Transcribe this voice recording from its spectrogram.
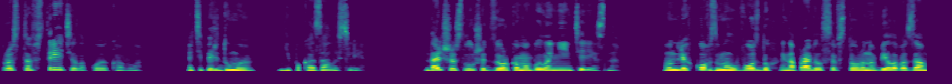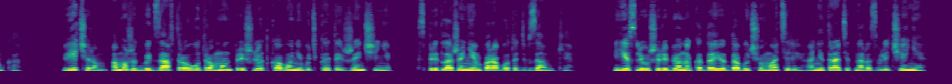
«Просто встретила кое-кого. А теперь думаю, не показалось ли?» Дальше слушать Зоркому было неинтересно. Он легко взмыл воздух и направился в сторону Белого замка, Вечером, а может быть завтра утром, он пришлет кого-нибудь к этой женщине с предложением поработать в замке. Если уж ребенок отдает добычу матери, а не тратит на развлечения,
